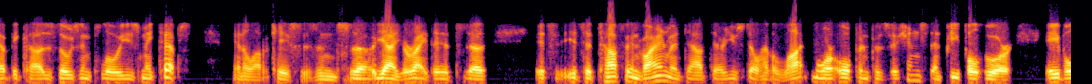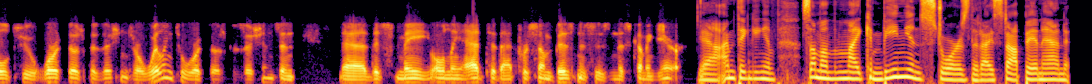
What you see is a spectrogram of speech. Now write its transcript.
uh, because those employees make tips in a lot of cases. And so, yeah, you're right. It's uh, it's it's a tough environment out there. You still have a lot more open positions than people who are able to work those positions or willing to work those positions, and uh, this may only add to that for some businesses in this coming year. Yeah, I'm thinking of some of my convenience stores that I stop in and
